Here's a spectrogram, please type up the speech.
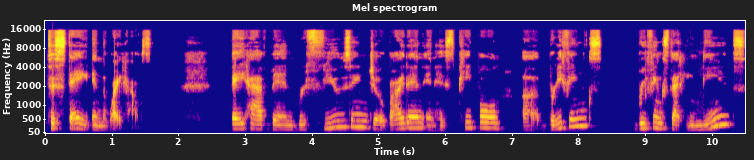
to stay in the White House. They have been refusing Joe Biden and his people uh, briefings, briefings that he needs.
